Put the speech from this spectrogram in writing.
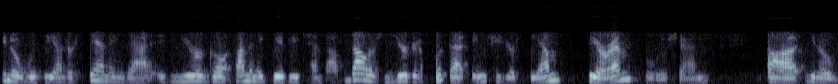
you know, with the understanding that if you're going, if I'm going to give you ten thousand dollars and you're going to put that into your CM CRM solution, uh, you know,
